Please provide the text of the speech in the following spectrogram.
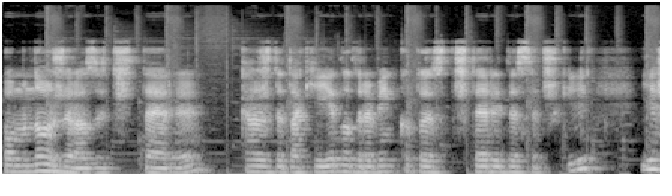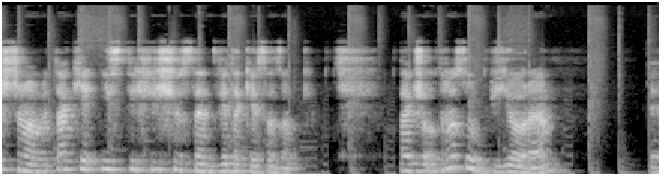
Pomnożę razy 4. Każde takie jedno drewienko to jest 4 deseczki. I jeszcze mamy takie i z tych liści dostałem dwie takie sadzonki. Także od razu biorę yy,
